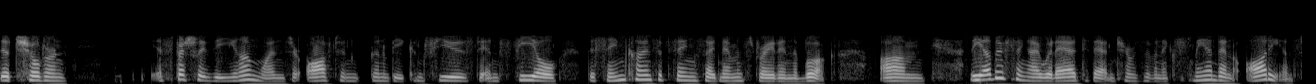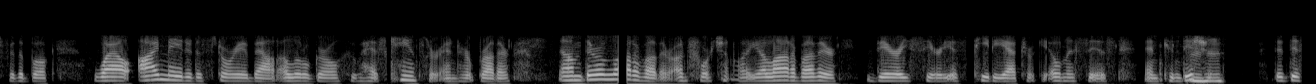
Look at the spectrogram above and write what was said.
the children, especially the young ones, are often going to be confused and feel the same kinds of things I demonstrate in the book. Um, the other thing I would add to that in terms of an expanded audience for the book, while I made it a story about a little girl who has cancer and her brother, um, there are a lot of other, unfortunately, a lot of other very serious pediatric illnesses and conditions mm-hmm that this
